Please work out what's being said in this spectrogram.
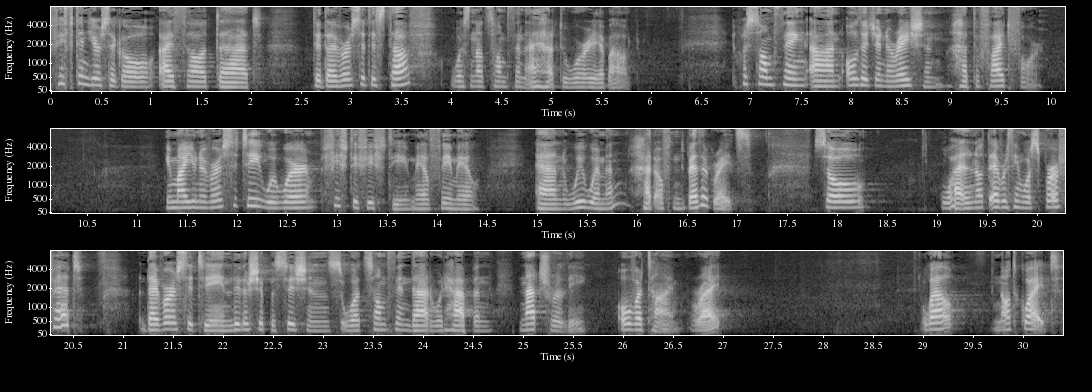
15 years ago, I thought that the diversity stuff was not something I had to worry about. It was something an older generation had to fight for. In my university, we were 50 50 male female, and we women had often better grades. So, while not everything was perfect, diversity in leadership positions was something that would happen naturally over time, right? Well, not quite.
